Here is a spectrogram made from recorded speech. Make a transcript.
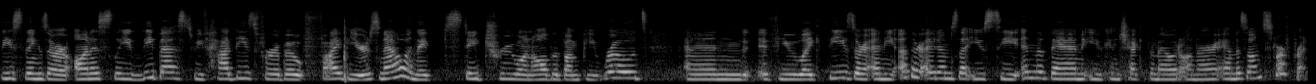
These things are honestly the best. We've had these for about five years now, and they've stayed true on all the bumpy roads. And if you like these or any other items that you see in the van, you can check them out on our Amazon storefront.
